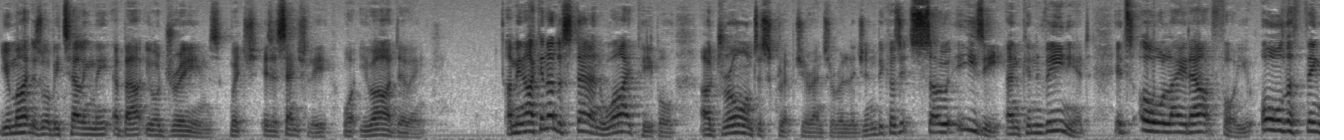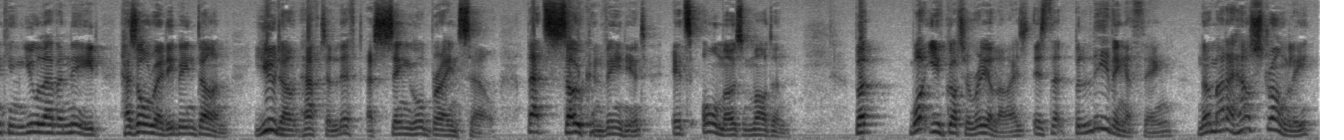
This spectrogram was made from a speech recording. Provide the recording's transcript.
You might as well be telling me about your dreams, which is essentially what you are doing. I mean, I can understand why people are drawn to scripture and to religion because it's so easy and convenient. It's all laid out for you. All the thinking you'll ever need has already been done. You don't have to lift a single brain cell. That's so convenient, it's almost modern. But what you've got to realize is that believing a thing, no matter how strongly,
